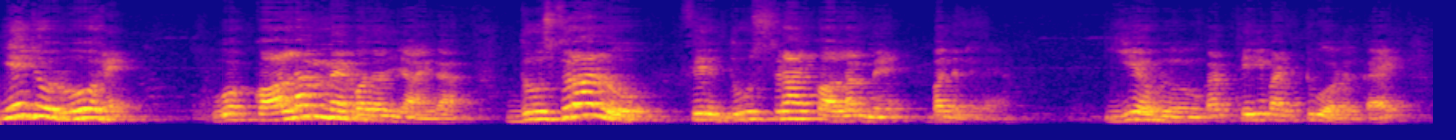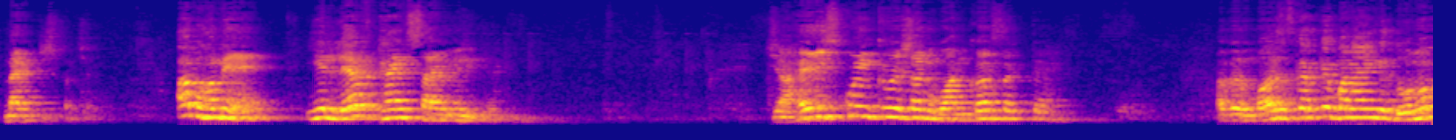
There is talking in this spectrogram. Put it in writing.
ये जो रो है, वो कॉलम में बदल जाएगा। दूसरा रो फिर दूसरा कॉलम में बदल गया। ये हम लोगों का थ्री बाय टू ऑर्डर का एक मैट्रिक्स बचा। अब हमें ये लेफ़्ट हैंड साइड में लिखना है। चाहे इसको इक्वेशन वन कर सकते हैं। अगर मर्ज करके बनाएँगे दोनों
